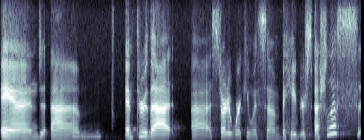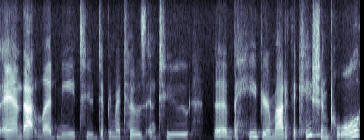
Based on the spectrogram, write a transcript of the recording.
and um, and through that. Uh, started working with some behavior specialists, and that led me to dipping my toes into the behavior modification pool.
